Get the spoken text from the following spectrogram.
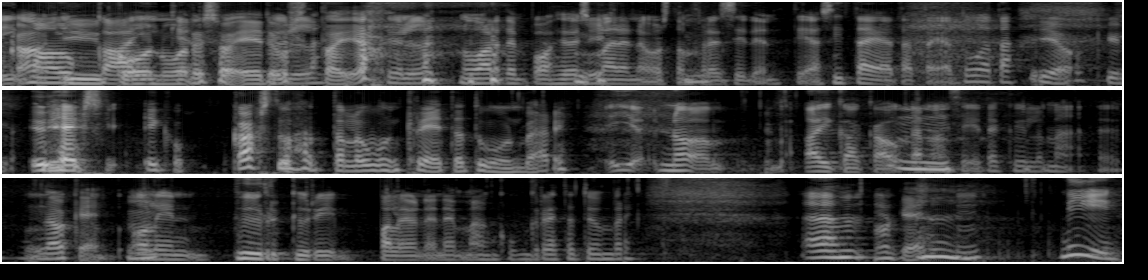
ollutkaan, ollut kaiken. YK-nuorisoedustaja. Kyllä, kyllä, nuorten Pohjoismaiden neuvoston presidentti ja sitä ja tätä ja tuota. Joo, kyllä. 90, eiku, 2000-luvun Greta Thunberg. Jo, No, aika kaukana mm. siitä kyllä. Mä. Okay. olin pyrkyri paljon enemmän kuin Greta Thunberg. Ähm, Okei. Mm. Niin,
